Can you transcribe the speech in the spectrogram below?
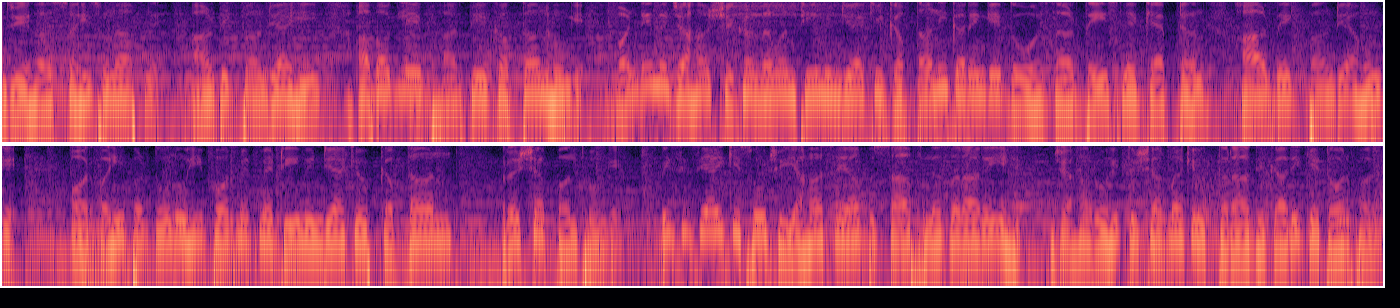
जी हाँ सही सुना आपने। हार्दिक पांड्या ही अब अगले भारतीय कप्तान होंगे। वनडे में जहाँ शिखर धवन टीम इंडिया की कप्तानी करेंगे 2023 में कैप्टन हार्दिक पांड्या होंगे। और वहीं पर दोनों ही फॉर्मेट में टीम इंडिया के उप कप्तान ऋषभ पंत होंगे। बीसीसीआई की सोच यहाँ से अब साफ़ नज़र आ रही है, जहाँ रोहित शर्मा के उत्तराधिकारी के तौर पर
